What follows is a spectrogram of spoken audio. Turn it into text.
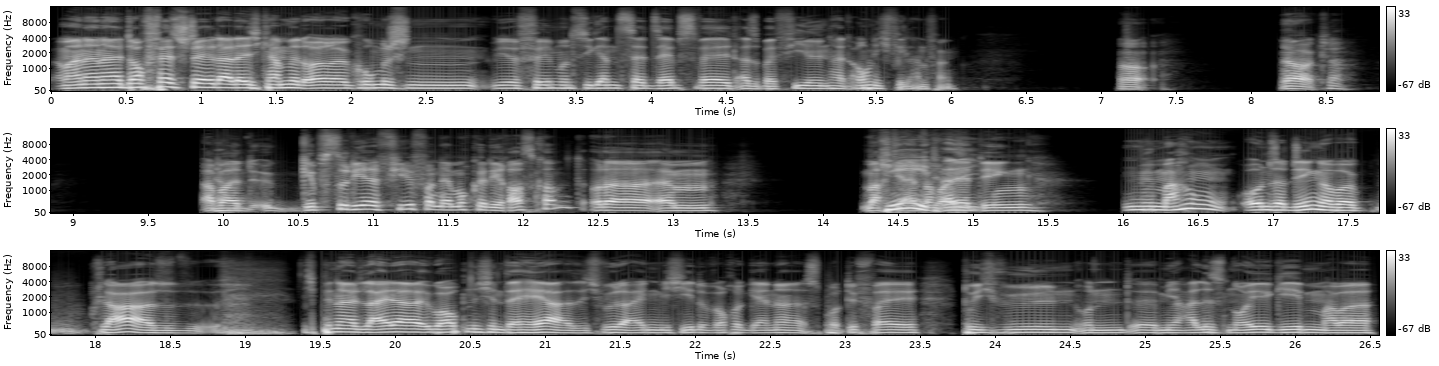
Weil man dann halt doch feststellt, Alter, ich kann mit eurer komischen, wir filmen uns die ganze Zeit Selbstwelt, also bei vielen halt auch nicht viel anfangen. Ja. Ja, klar. Aber ja. gibst du dir viel von der Mucke, die rauskommt? Oder ähm, macht Geht, ihr einfach euer also, Ding? Wir machen unser Ding, aber klar, also ich bin halt leider überhaupt nicht hinterher. Also ich würde eigentlich jede Woche gerne Spotify durchwühlen und äh, mir alles Neue geben, aber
